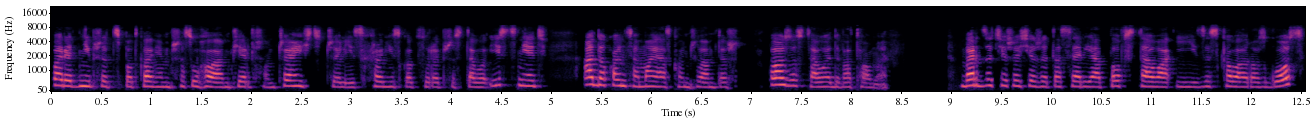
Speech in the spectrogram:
Parę dni przed spotkaniem przesłuchałam pierwszą część, czyli schronisko, które przestało istnieć, a do końca maja skończyłam też pozostałe dwa tomy. Bardzo cieszę się, że ta seria powstała i zyskała rozgłos.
